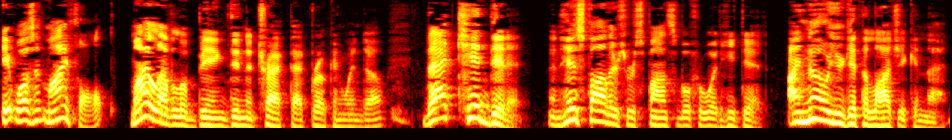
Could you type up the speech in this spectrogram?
it wasn't my fault. My level of being didn't attract that broken window. That kid did it. And his father's responsible for what he did. I know you get the logic in that.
